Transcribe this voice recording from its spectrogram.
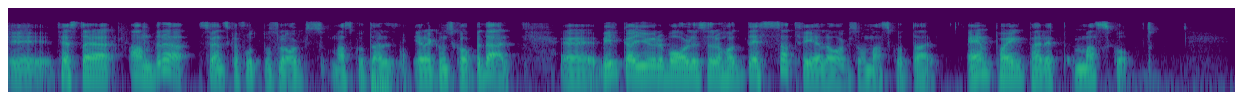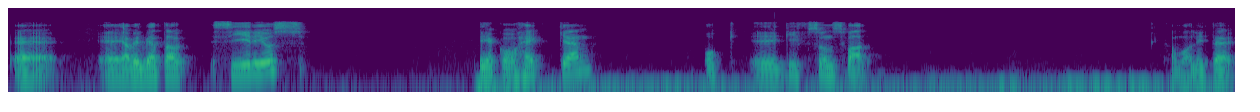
eh, testa andra svenska fotbollslags maskotar, era kunskaper där. Eh, vilka djurvarelser har dessa tre lag som maskotar? En poäng per ett maskot. Eh, eh jag vill veta Sirius, BK Häcken och eh, GIF Sundsvall. Det kan vara lite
